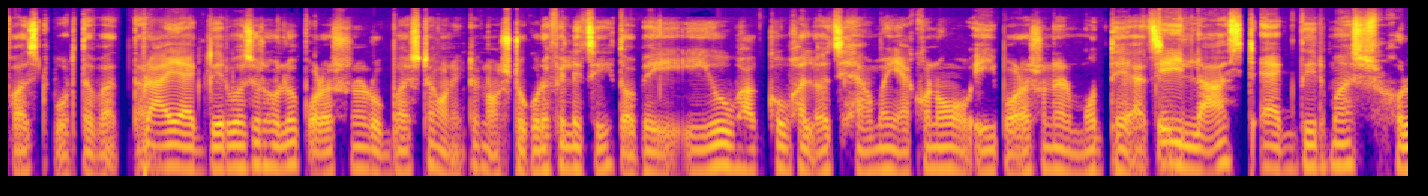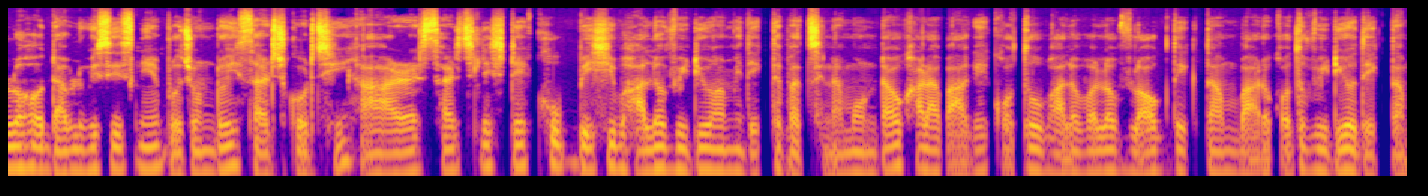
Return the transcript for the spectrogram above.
ফার্স্ট পড়তে পারতাম। প্রায় এক দেড় বছর হলো পড়াশোনার অভ্যাসটা অনেকটা নষ্ট করে ফেলেছি, তবে এও ভাগ্য ভালো যে আমি এখনও এই পড়াশোনার মধ্যে আছি। এই লাস্ট এক দেড় মাস হলো ডাব্লিউবিসিএস নিয়ে প্রচণ্ডই সার্চ করছি, আর সার্চ লিস্টে খুব বেশি ভালো ভিডিও আমি দেখতে পাচ্ছি না। মনটাও খারাপ, আগে কত ভালো ভালো ভ্লগ দেখতাম বা আরও কত ভিডিও দেখতাম,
